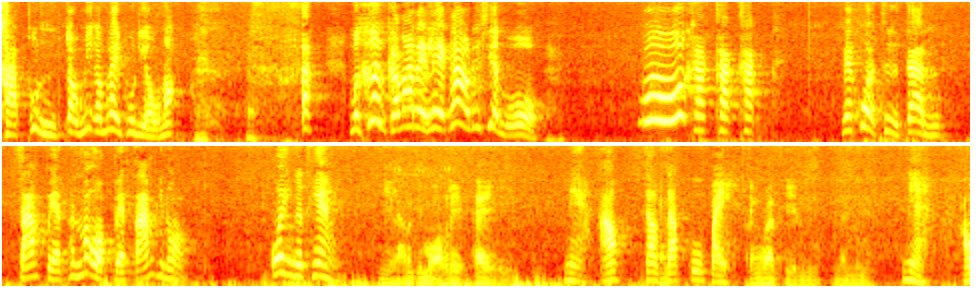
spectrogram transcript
ขาดทุนเจ้ามีกำไรผู้เดียวเนาะ เมื่อคืนก็มาได้เลขเล่าได้เสียนโอวู้คักคักคักแม่ขั้วซื้อแต่สามแปดพันมาออกแปดสามพี่น้อง โอ้ยเงินแห้งนี่แล้วมันสิมาออกเลขไทย เนี่ย เอาเจ้าจับคู่ไป จังว่าตีนนั่นนี่เนี่ย เอา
